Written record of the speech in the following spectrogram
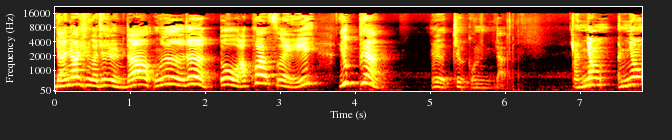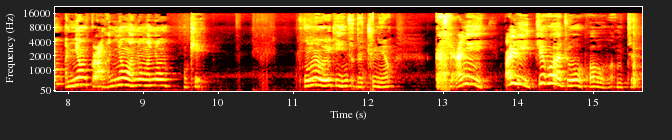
네, 안녕하십니까. 제주입니다. 오늘은 또 아쿠아플레이 6편, 을 찍을 겁니다. 안녕, 안녕, 안녕, 그랑 안녕, 안녕, 안녕. 오케이. 오늘 왜 이렇게 인사 대충 해요? 아니, 빨리 찍어야죠. 어우, 아무튼.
